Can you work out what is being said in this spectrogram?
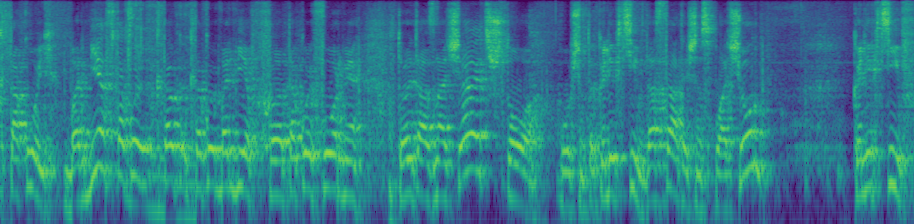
к такой борьбе, в такой, к, так, к такой борьбе в такой форме, то это означает, что, в общем-то, коллектив достаточно сплочен, коллектив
